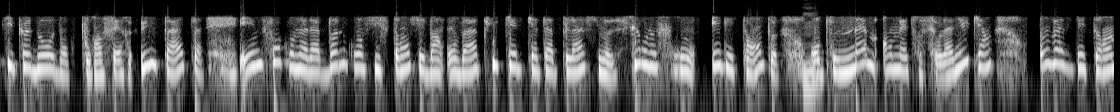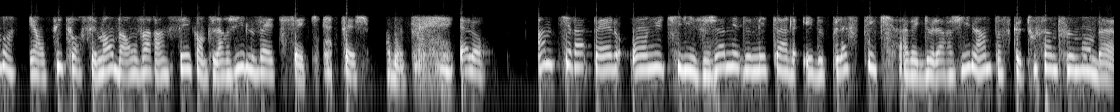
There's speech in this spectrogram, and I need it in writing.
petit peu d'eau, donc pour en faire une pâte. Et une fois qu'on a la bonne consistance, eh ben, on va appliquer le cataplasme sur le front et les tempes. Mhm. On peut même en mettre sur la nuque. hein. On va se détendre, et ensuite, forcément, bah, on va rincer quand l'argile va être sec, sèche. Pardon. Alors, un petit rappel, on n'utilise jamais de métal et de plastique avec de l'argile, hein, parce que tout simplement, bah,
